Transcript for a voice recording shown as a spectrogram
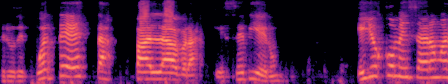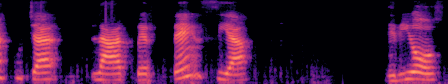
Pero después de estas palabras que se dieron, ellos comenzaron a escuchar la advertencia de Dios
